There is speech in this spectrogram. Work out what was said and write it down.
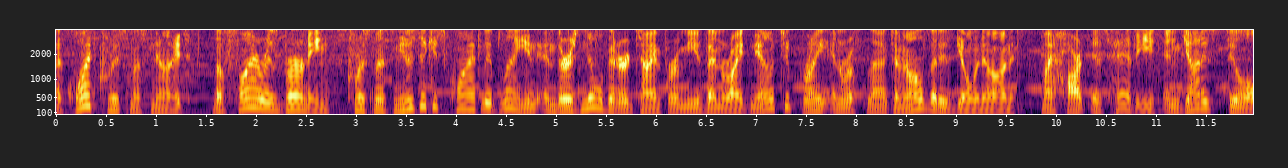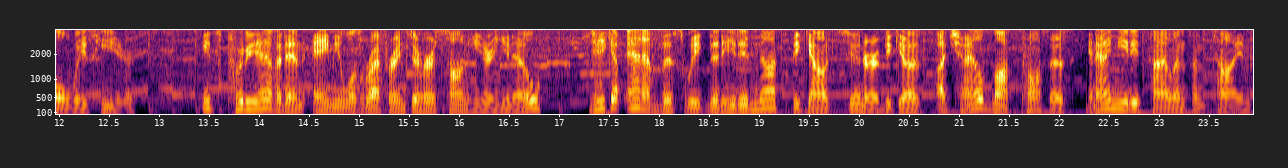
A quiet Christmas night, the fire is burning, Christmas music is quietly playing, and there's no better time for me than right now to pray and reflect on all that is going on. My heart is heavy, and God is still always here. It's pretty evident Amy was referring to her son here, you know? Jacob added this week that he did not speak out sooner because a child must process and I needed silence and time.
